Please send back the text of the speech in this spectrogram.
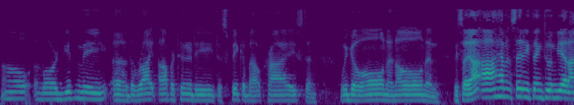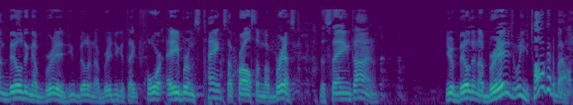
Oh, Lord, give me uh, the right opportunity to speak about Christ. And we go on and on, and we say, I, I haven't said anything to him yet. I'm building a bridge. You building a bridge, you could take four Abrams tanks across them abreast the same time. You're building a bridge? What are you talking about?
